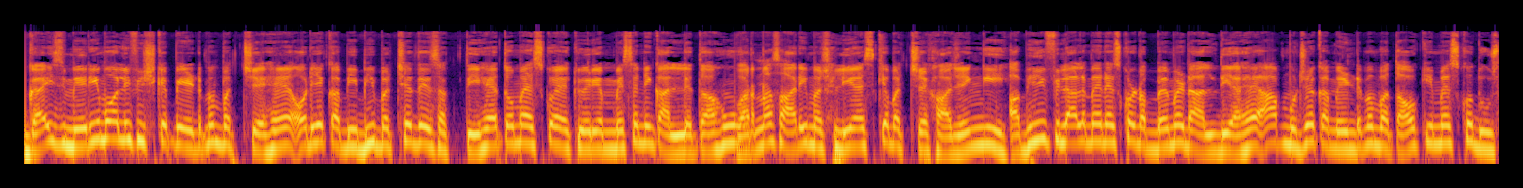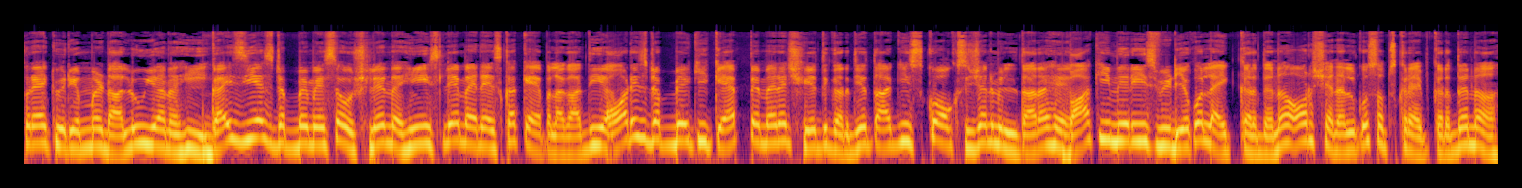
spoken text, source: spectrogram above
गाइज़ मेरी मौली फ़िश के पेट में बच्चे हैं और ये कभी भी बच्चे दे सकती है तो मैं इसको एक्वेरियम में से निकाल लेता हूँ, वरना सारी मछलियाँ इसके बच्चे खा जाएँगी। अभी फ़िलहाल मैंने इसको डब्बे में डाल दिया है, आप मुझे कमेंट में बताओ कि मैं इसको दूसरे एक्वेरियम में डालू या नहीं। गाइज़ ये इस डब्बे में से उछले नहीं, इसलिए मैंने इसका कैप लगा दिया और इस डब्बे की कैप पे मैंने छेद कर दिया ताकि इसको ऑक्सीजन मिलता रहे। बाकी मेरी इस वीडियो को लाइक कर देना और चैनल को सब्सक्राइब कर देना।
